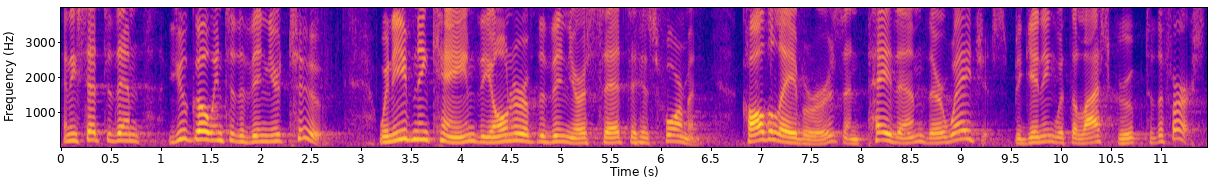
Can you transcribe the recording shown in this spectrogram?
And he said to them, you go into the vineyard too. When evening came, the owner of the vineyard said to his foreman, call the laborers and pay them their wages, beginning with the last group to the first.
